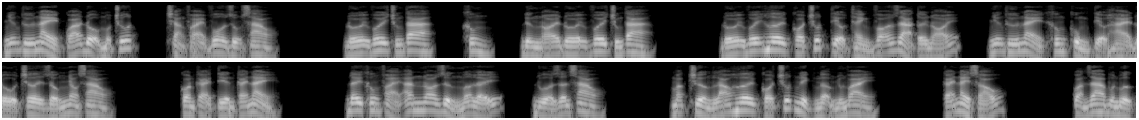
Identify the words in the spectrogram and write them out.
Những thứ này quá độ một chút, chẳng phải vô dụng sao? Đối với chúng ta, không, đừng nói đối với chúng ta. Đối với hơi có chút tiểu thành võ giả tới nói những thứ này không cùng tiểu hài đồ chơi giống nhau sao? Còn cải tiến cái này. Đây không phải ăn no rừng mỡ lấy, đùa dẫn sao? Mặc trường lão hơi có chút nghịch ngợm núi vai. Cái này sáu. Quản gia buồn bực,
